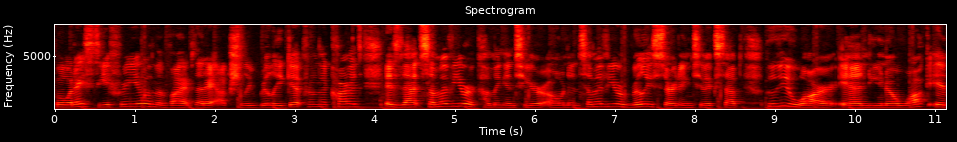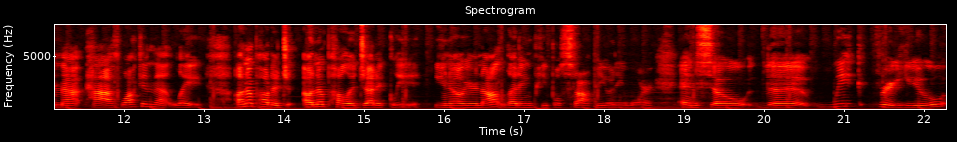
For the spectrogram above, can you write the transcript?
but what i see for you and the vibe that i actually really get from the cards is that some of you are coming into your own and some of you are really starting to accept who you are and you know walk in that path walk in that light. Unapolog- unapologetic unapologetically. You know, you're not letting people stop you anymore. And so the week for you,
